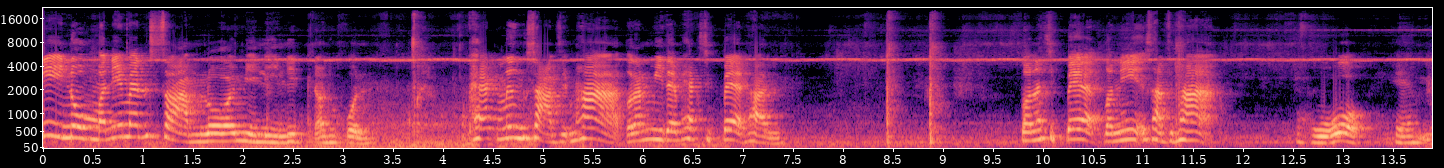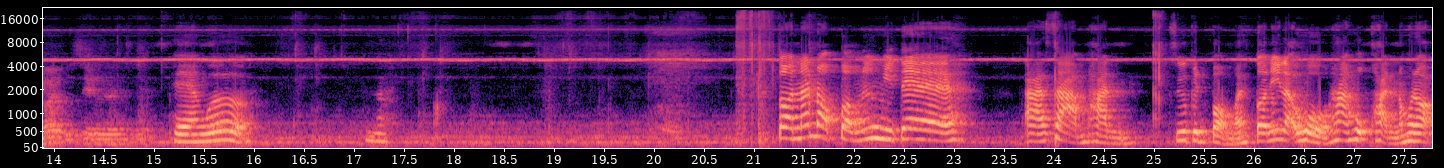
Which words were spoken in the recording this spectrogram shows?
นี่นมอันนี้มันสามร้อยมิลลิลิตรเอาทุกคน แพ็คหนึ่งสามสิบห้าตอนนั้นมีแต่แพ็คสิบแปดพัน ตอนนั้นสิบแปดตอนนี้สามสิบห้าโอ้โหแพงร้อยเปอร์เซ็นต์เลยแพงเวอร์นะตอนนั้นดอกป่องนึงมีแต่อ่าสามพันซื้อเป็นป่องไงตอนนี้แหละโอ้โหห้าหกพันนะพ่อเนาะ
